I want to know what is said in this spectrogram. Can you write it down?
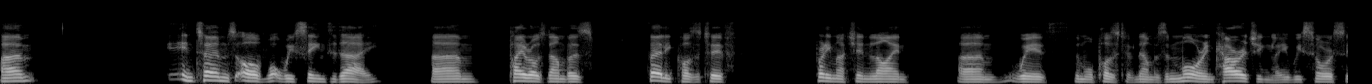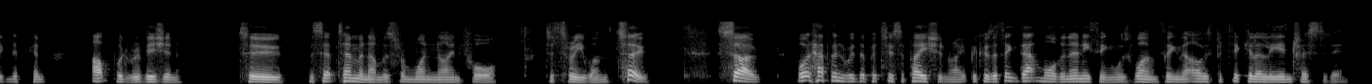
Um, in terms of what we've seen today, um, payrolls numbers fairly positive, pretty much in line um, with the more positive numbers. And more encouragingly, we saw a significant upward revision to the September numbers from 194 to 312. So what happened with the participation rate? Because I think that more than anything was one thing that I was particularly interested in.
